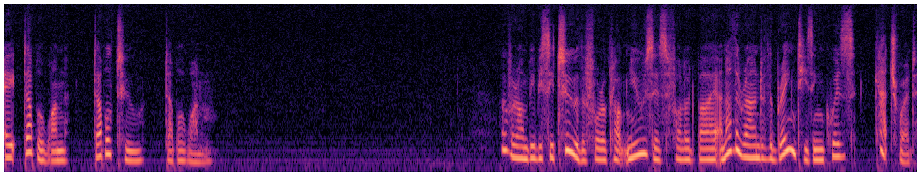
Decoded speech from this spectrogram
811 2211. Over on BBC Two, the four o'clock news is followed by another round of the brain-teasing quiz, Catchword.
